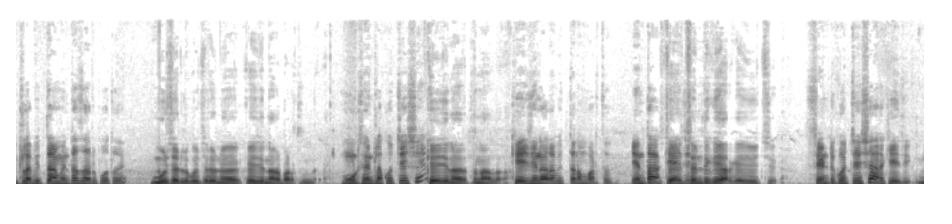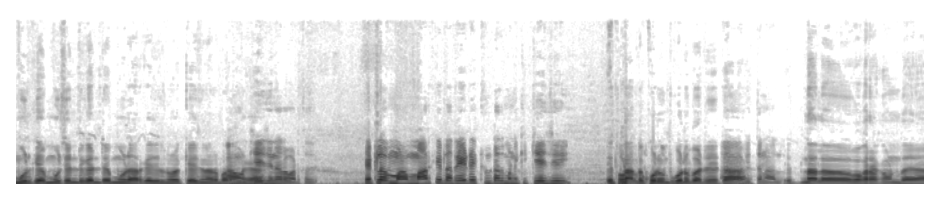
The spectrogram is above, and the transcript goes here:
ఇట్లా విత్తనం ఎంత సరిపోతుంది? మూడు సెంట్లకు వచ్చి రెండు కేజీన్నర పడుతుంది. మూడు సెంట్లకు వచ్చేసి కేజీన్నర విత్తనాలు. కేజీన్నర విత్తనం పడుతుంది. ఎంత? కేజీ? సెంటుకి అర కేజీ వచ్చి సెంటుకి వచ్చేసి అర కేజీ. మూడు కే మూడు సెంటు కంటే మూడు అర కేజీలు కేజీన్నర పడుతుంది కేజీన్నర పడుతుంది. ఎట్లా మార్కెట్లో రేట్ ఎట్లుంటుంది మనకి కేజీ? విత్తనాలు కొను కొనుబడి రేట? విత్తనాలు. విత్తనాలు ఒక రకం ఉందాయా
